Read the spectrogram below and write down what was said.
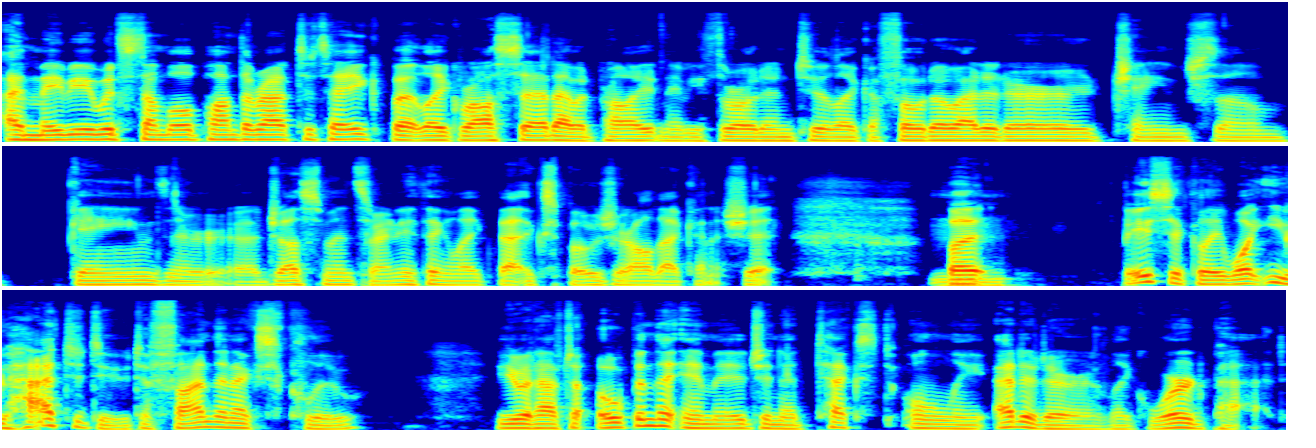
I maybe would stumble upon the route to take, but like Ross said, I would probably maybe throw it into like a photo editor, change some gains or adjustments or anything like that, exposure, all that kind of shit. But Mhm. basically what you had to do to find the next clue you would have to open the image in a text only editor like wordpad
